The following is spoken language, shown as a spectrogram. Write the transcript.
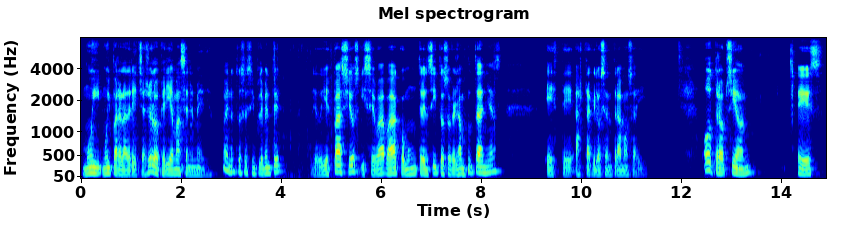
muy, muy para la derecha, yo lo quería más en el medio. Bueno, entonces simplemente le doy espacios y se va, va como un trencito sobre las montañas este, hasta que lo centramos ahí. Otra opción es,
